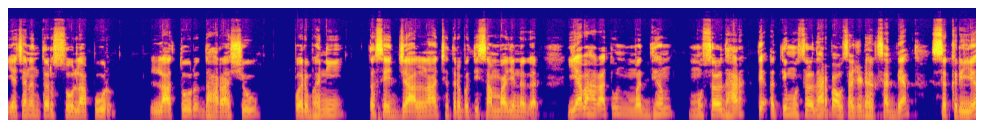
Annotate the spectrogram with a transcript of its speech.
याच्यानंतर सोलापूर लातूर धाराशिव परभणी तसेच जालना छत्रपती संभाजीनगर या भागातून मध्यम मुसळधार ते अतिमुसळधार पावसाचे ढग सध्या सक्रिय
